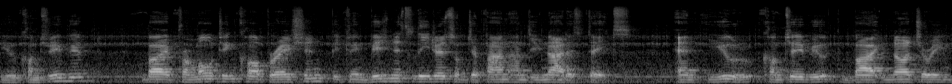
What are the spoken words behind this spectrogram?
You contribute by promoting cooperation between business leaders of Japan and the United States. And you contribute by nurturing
